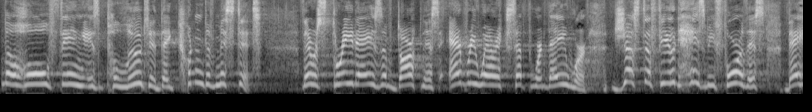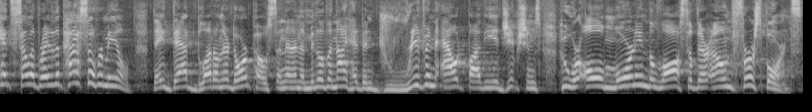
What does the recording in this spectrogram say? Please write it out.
The whole thing is polluted. They couldn't have missed it. There was three days of darkness everywhere except where they were. Just a few days before this, they had celebrated the Passover meal. They dabbed blood on their doorposts and then in the middle of the night had been driven out by the Egyptians who were all mourning the loss of their own firstborns.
